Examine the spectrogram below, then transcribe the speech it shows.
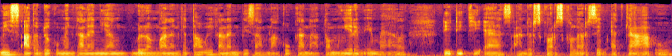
miss atau dokumen kalian yang belum kalian ketahui kalian bisa melakukan atau mengirim email di dgs underscore scholarship at kau.edu.sa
